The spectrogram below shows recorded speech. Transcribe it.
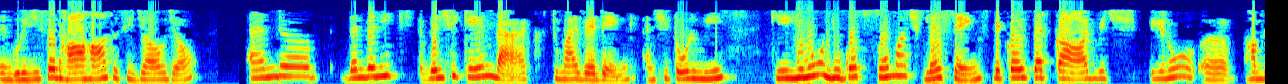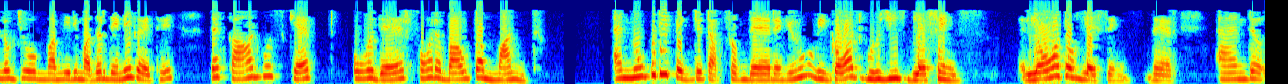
दैन गुरु जी सद हाँ हाँ तुम जाओ जाओ and then when when she came back to my wedding and she told me कि you know you got so much blessings because that card which you know हम लोग जो मेरी मदर देने गए थे that card was kept over there for about a month and nobody picked it up from there and you know we got Guruji's blessings a lot of blessings there and uh,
